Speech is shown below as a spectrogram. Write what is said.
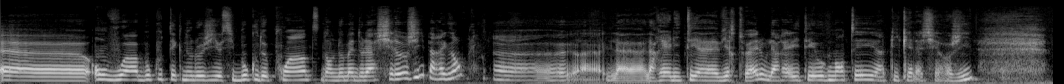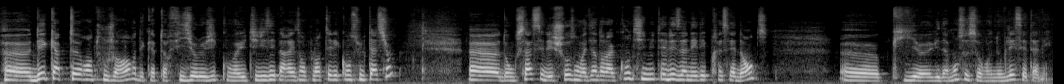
Euh, on voit beaucoup de technologies aussi, beaucoup de pointes dans le domaine de la chirurgie, par exemple, euh, la, réalité virtuelle ou la réalité augmentée appliquée à la chirurgie. Euh, des capteurs en tout genre, des capteurs physiologiques qu'on va utiliser par exemple en téléconsultation. donc ça, c'est des choses, on va dire, dans la continuité des années précédentes, qui évidemment se sont renouvelées cette année.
